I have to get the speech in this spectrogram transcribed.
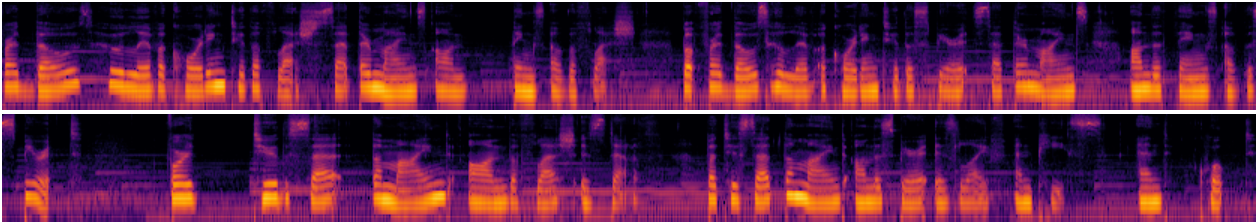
For those who live according to the flesh set their minds on things of the flesh, but for those who live according to the Spirit set their minds on the things of the Spirit. For to set the mind on the flesh is death, but to set the mind on the spirit is life and peace. End quote.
